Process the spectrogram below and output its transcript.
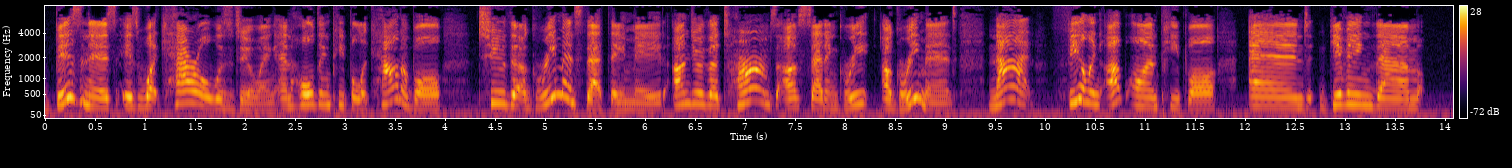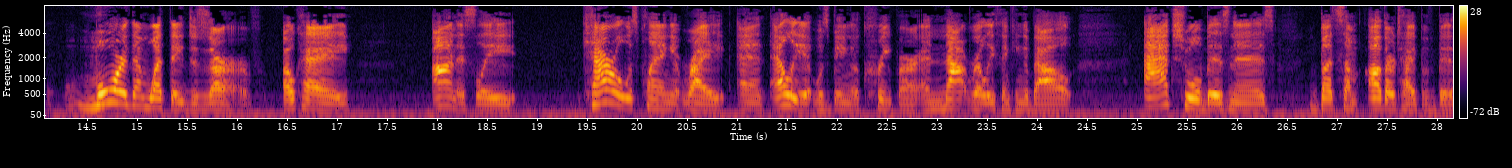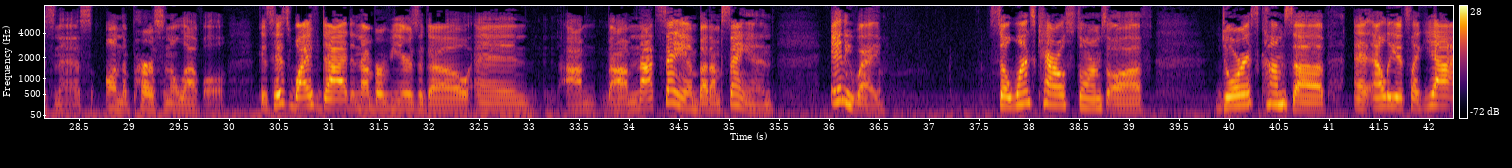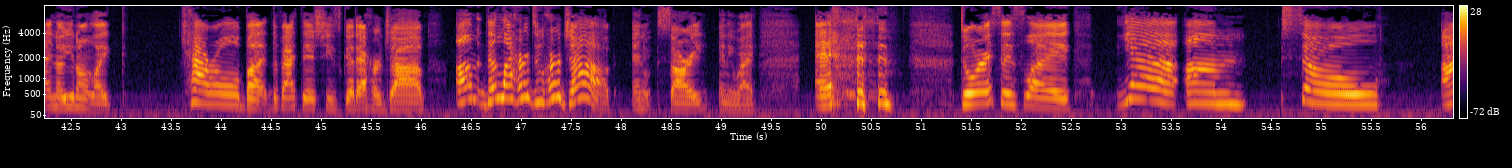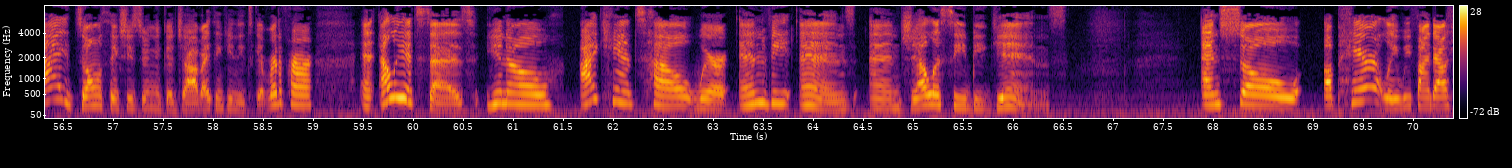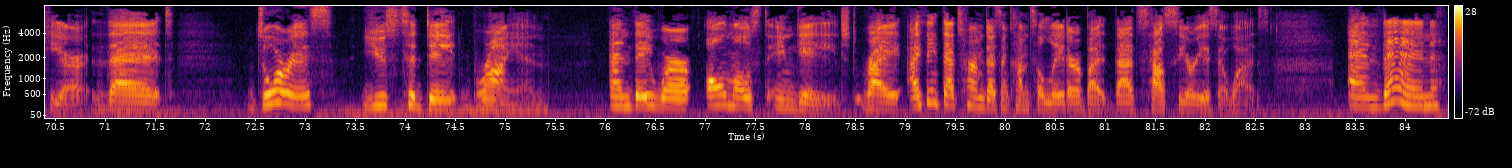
Business is what Carol was doing and holding people accountable to the agreements that they made under the terms of said agree- agreement, not feeling up on people and giving them more than what they deserve. Okay. Honestly, Carol was playing it right and Elliot was being a creeper and not really thinking about actual business, but some other type of business on the personal level. Because his wife died a number of years ago, and I'm I'm not saying, but I'm saying. Anyway, so once Carol storms off, Doris comes up, and Elliot's like, "Yeah, I know you don't like Carol, but the fact is she's good at her job. Um, then let her do her job." And sorry, anyway, and Doris is like, "Yeah, um, so I don't think she's doing a good job. I think you need to get rid of her. And Elliot says, you know, I can't tell where envy ends and jealousy begins. And so apparently, we find out here that Doris used to date Brian and they were almost engaged, right? I think that term doesn't come till later, but that's how serious it was. And then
